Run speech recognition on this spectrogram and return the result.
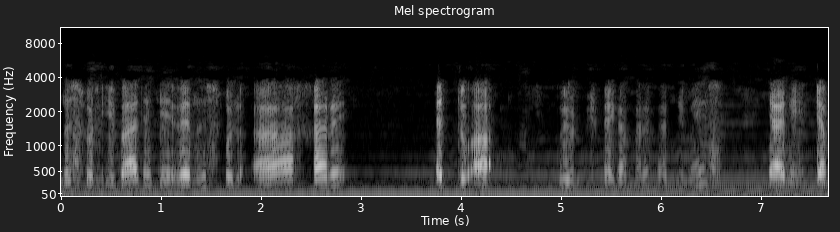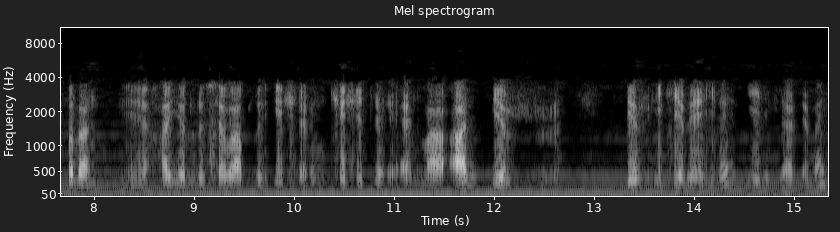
nısful ibadeti ve nısful ahari et dua buyurmuş Peygamber Efendimiz. Yani yapılan e, hayırlı, sevaplı işlerin çeşitleri envaal bir bir iki re ile iyilikler demek.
